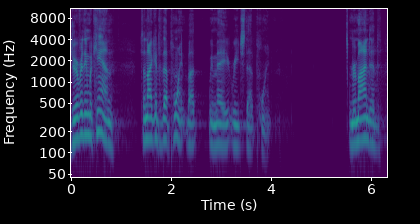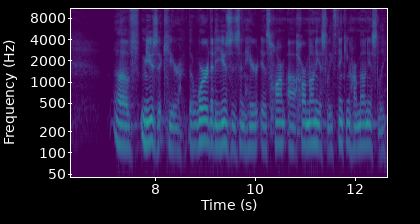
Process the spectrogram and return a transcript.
Do everything we can to not get to that point, but we may reach that point. I'm reminded of music here. The word that he uses in here is harm, uh, harmoniously, thinking harmoniously.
